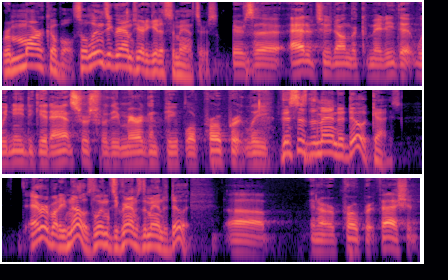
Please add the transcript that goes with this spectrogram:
Remarkable. So Lindsey Graham's here to get us some answers. There's an attitude on the committee that we need to get answers for the American people appropriately. This is the man to do it, guys. Everybody knows Lindsey Graham's the man to do it. Uh, in an appropriate fashion.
